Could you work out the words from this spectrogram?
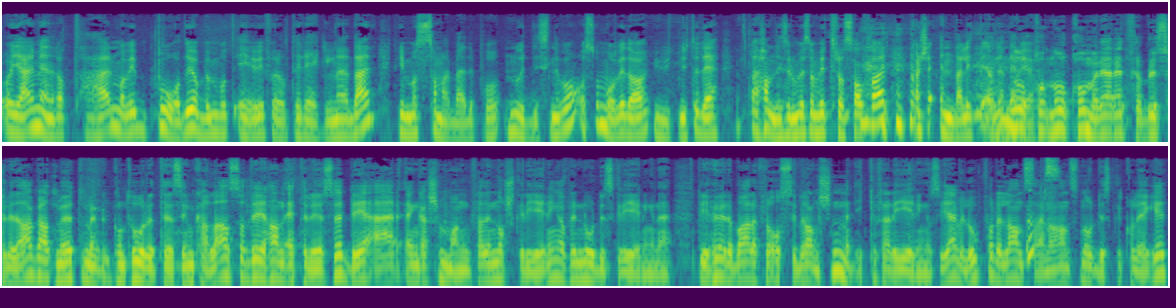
og, jeg mener at her må vi både jobbe mot EU i forhold til reglene der, vi må samarbeide på nordisk nivå, og så må vi da utnytte det handlingsrommet som vi tross alt har, kanskje enda litt bedre enn det vi gjør. Nå kommer jeg rett fra Brussel i dag og har hatt møte med kontoret til Sim Kallas. og Det han etterlyser, det er engasjement fra den norske regjeringen og fra de nordiske regjeringene. De hører bare fra oss i bransjen, men ikke fra regjeringen. Så jeg vil oppfordre Landstein og hans nordiske kolleger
